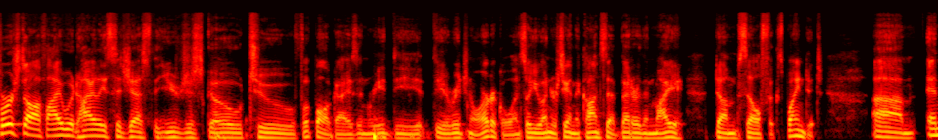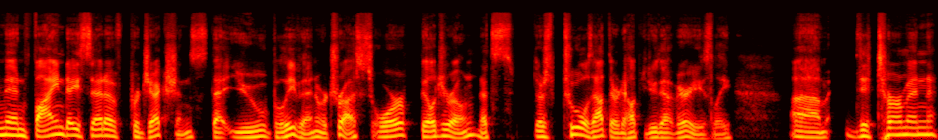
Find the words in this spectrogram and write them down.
first off, I would highly suggest that you just go to Football Guys and read the the original article, and so you understand the concept better than my dumb self explained it. Um, and then find a set of projections that you believe in or trust, or build your own. That's there's tools out there to help you do that very easily. Um, determine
